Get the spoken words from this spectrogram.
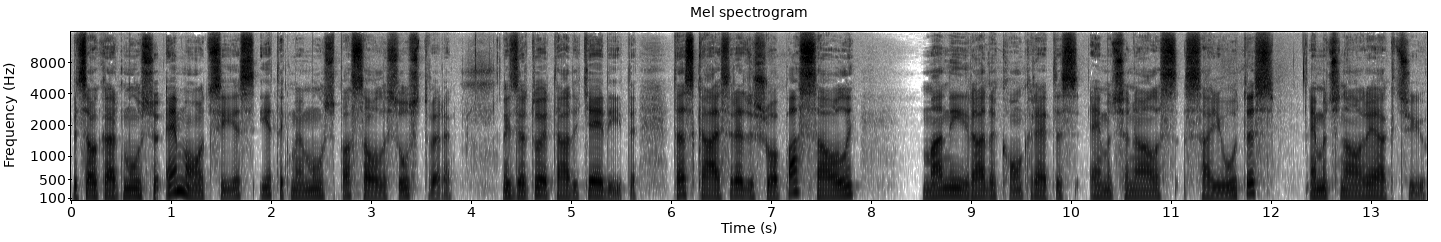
bet savukārt mūsu emocijas ietekmē mūsu pasaules uztvere. Līdz ar to ir tāda ķēdīte. Tas, kā es redzu šo pasauli, manī rada konkrētas emocionālas sajūtas, emocionālu reakciju,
